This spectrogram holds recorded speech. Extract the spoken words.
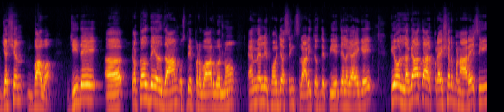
ਜਸ਼ਨ ਬਾਵਾ ਜਿਹਦੇ ਕਤਲ ਦੇ ਇਲਜ਼ਾਮ ਉਸਦੇ ਪਰਿਵਾਰ ਵੱਲੋਂ ਐਮਐਲਏ ਫੌਜਾ ਸਿੰਘ ਸਰਾਲੀ ਤੇ ਉਸਦੇ ਪੀਏ ਤੇ ਲਗਾਏ ਗਏ। ਕਿ ਉਹ ਲਗਾਤਾਰ ਪ੍ਰੈਸ਼ਰ ਬਣਾ ਰਹੇ ਸੀ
